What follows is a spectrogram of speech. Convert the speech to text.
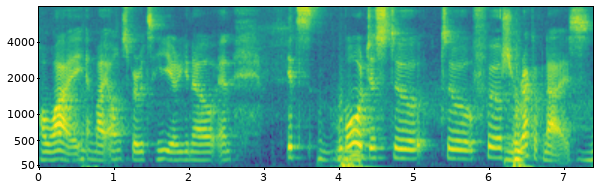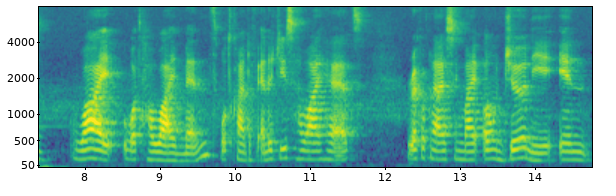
Hawaii and my own spirits here, you know, and it's more just to to first recognize why what Hawaii meant, what kind of energies Hawaii had, recognizing my own journey in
